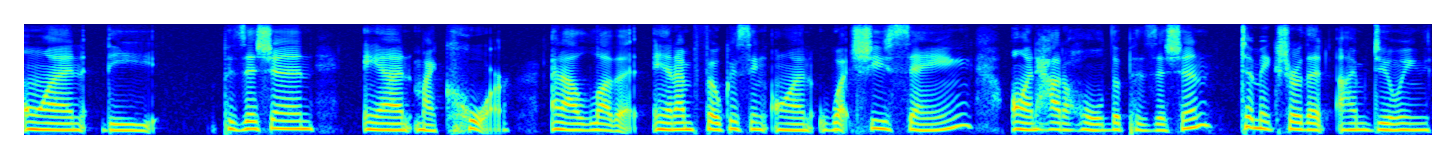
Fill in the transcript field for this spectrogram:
on the position and my core. And I love it. And I'm focusing on what she's saying on how to hold the position to make sure that I'm doing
